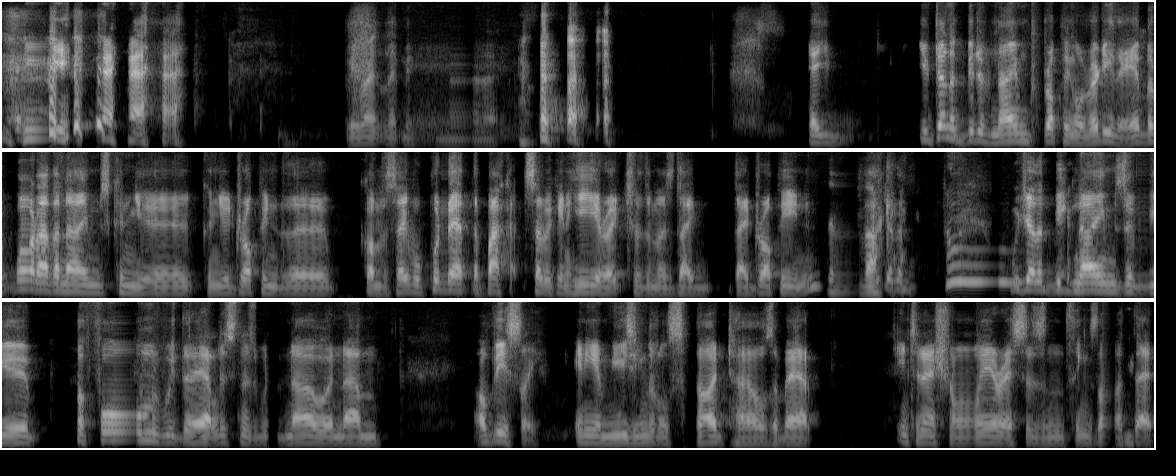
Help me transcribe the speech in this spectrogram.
Yeah. we won't let me know that. Now, you, you've done a bit of name dropping already there, but what other names can you can you drop into the conversation? We'll put out the bucket so we can hear each of them as they they drop in. The Which bucket. other, which other big names have you performed with that our listeners would know? And um, obviously, any amusing little side tales about international heiresses and things like that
